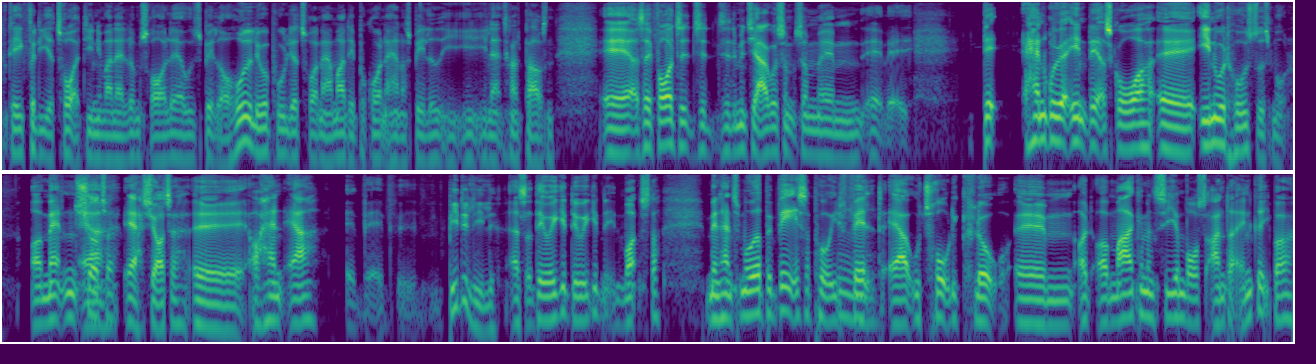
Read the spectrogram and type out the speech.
det er ikke fordi, jeg tror, at Gini Wijnaldums rolle er udspillet overhovedet i Liverpool. Jeg tror nærmere, det er på grund af, at han har spillet i, i, i landskampspausen. Øh, og så i forhold til, til, til det med Thiago, som, som øh, øh, det, han ryger ind der og scorer øh, endnu et hovedstødsmål. Og manden Shota. er... Ja, Shota. Øh, og han er øh, øh, bitte lille. Altså, det er jo ikke, det er jo ikke et monster. Men hans måde at bevæge sig på i et mm. felt er utrolig klog. Øhm, og, og meget kan man sige om vores andre angriber,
